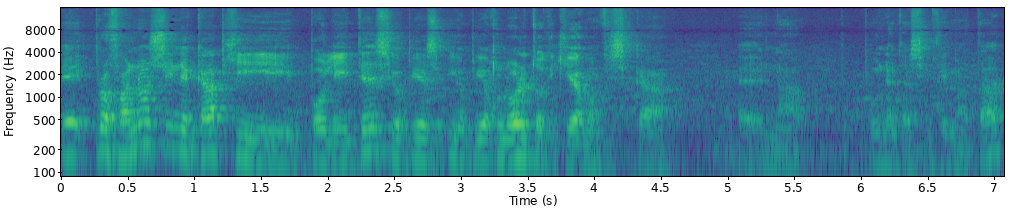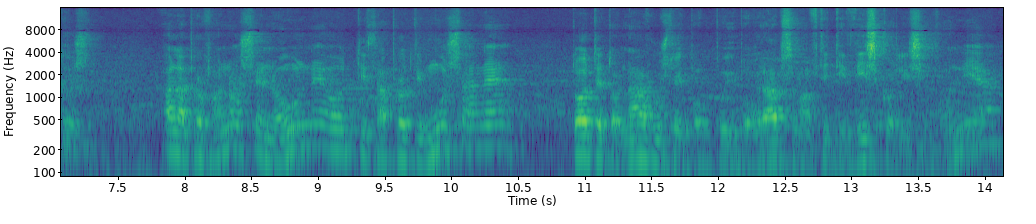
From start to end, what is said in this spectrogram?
Ε, προφανώς είναι κάποιοι πολίτες, οι, οποίες, οι οποίοι έχουν όλο το δικαίωμα φυσικά ε, να πούνε τα συνθήματά τους, αλλά προφανώς εννοούν ότι θα προτιμούσαν τότε τον Αύγουστο που υπογράψαμε αυτή τη δύσκολη συμφωνία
